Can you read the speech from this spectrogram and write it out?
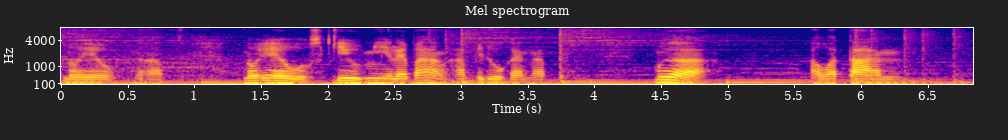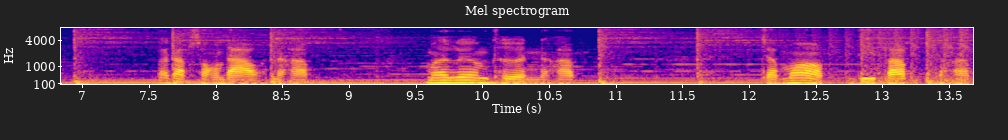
โนเอลนะครับโนเอลสกิลมีอะไรบ้างครับไปดูกันครับ เมื่ออวตารระดับ 2 ดาวนะครับ เมื่อเริ่มเทิร์นนะครับ จะมอบดีบัฟนะครับ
